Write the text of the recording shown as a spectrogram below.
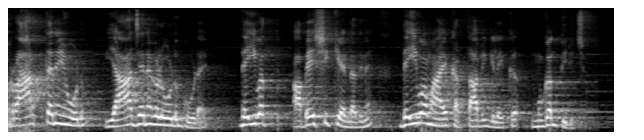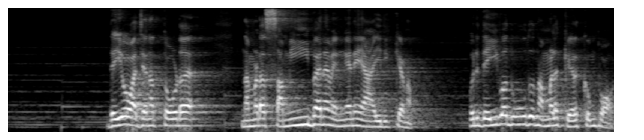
പ്രാർത്ഥനയോടും യാചനകളോടും കൂടെ ദൈവ അപേക്ഷിക്കേണ്ടതിന് ദൈവമായ കർത്താവിങ്കിലേക്ക് മുഖം തിരിച്ചു. ദൈവവചനത്തോട് നമ്മുടെ സമീപനം എങ്ങനെയായിരിക്കണം? ഒരു ദൈവദൂത് നമ്മൾ കേൾക്കുമ്പോൾ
